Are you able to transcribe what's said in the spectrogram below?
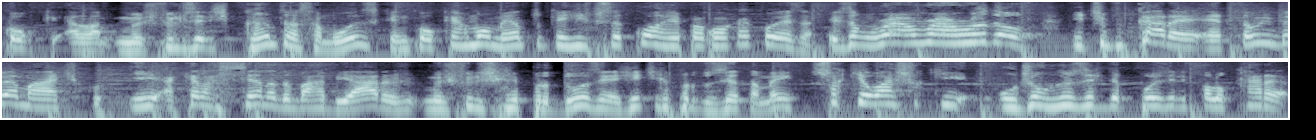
qualquer, ela- meus filhos, eles cantam essa música em qualquer momento que a gente precisa correr pra qualquer coisa. Eles dão Run, Run, Rudolph! E tipo, cara, é tão emblemático. E aquela cena do barbeário, meus filhos reproduzem, a gente reproduzia também. Só que eu acho que o John Hughes, ele depois ele falou, cara,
